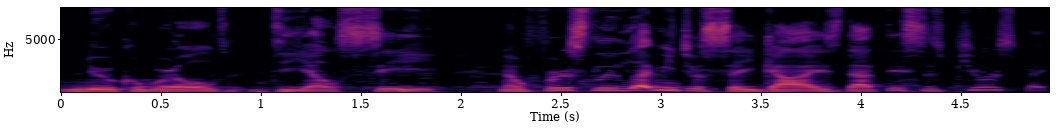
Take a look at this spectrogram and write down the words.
Nuka World DLC. Now firstly, let me just say guys that this is pure spec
